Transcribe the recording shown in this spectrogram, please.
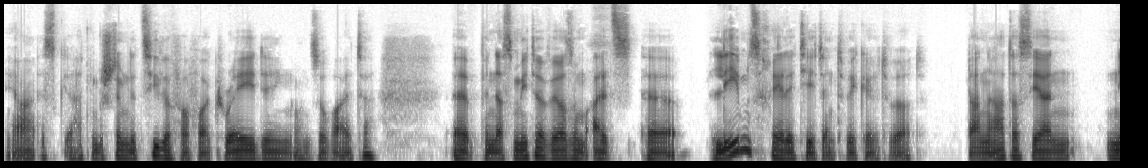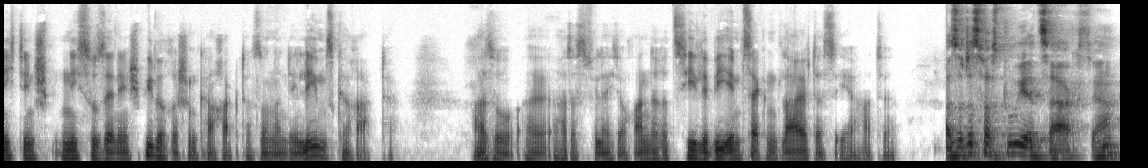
Ja, es hat bestimmte Ziele verfolgt, Raiding und so weiter. Äh, wenn das Metaversum als äh, Lebensrealität entwickelt wird, dann hat das ja nicht, den, nicht so sehr den spielerischen Charakter, sondern den Lebenscharakter. Also äh, hat das vielleicht auch andere Ziele, wie im Second Life das er hatte. Also das, was du jetzt sagst, ja,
